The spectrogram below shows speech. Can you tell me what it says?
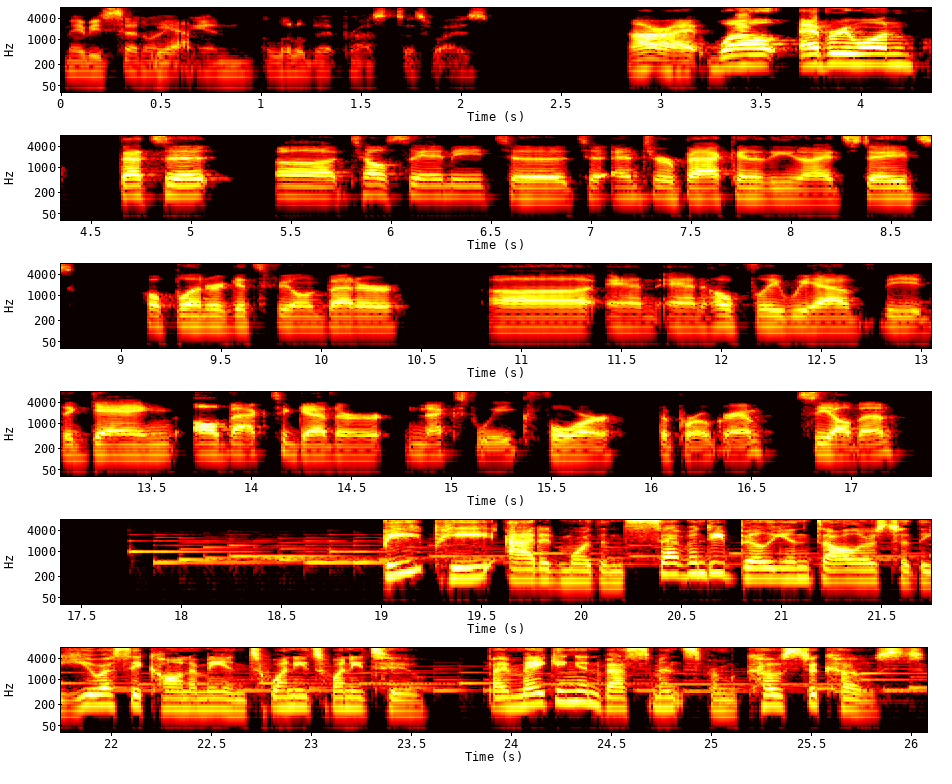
maybe settling Yeah. in a little bit process wise. All right. Well, everyone, that's it. Uh, tell Sammy to to enter back into the United States. Hope Blender gets feeling better. Uh, and and hopefully we have the the gang all back together next week for the program. See y'all then. BP added more than $70 billion to the U.S. economy in 2022 by making investments from coast to coast.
